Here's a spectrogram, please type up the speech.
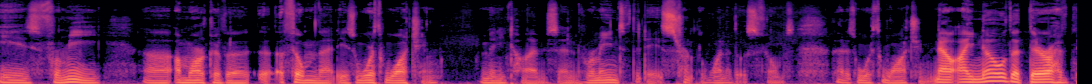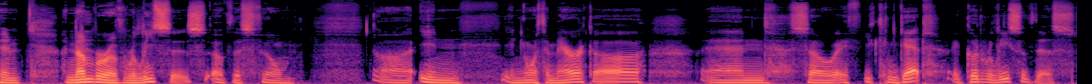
is, for me, uh, a mark of a, a, film that is worth watching many times, and Remains of the Day is certainly one of those films that is worth watching. Now, I know that there have been a number of releases of this film uh, in in North America, and so if you can get a good release of this,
